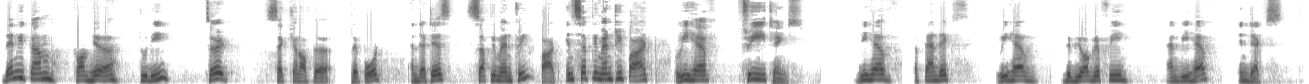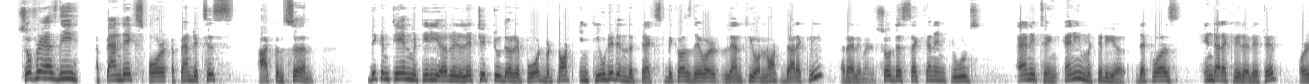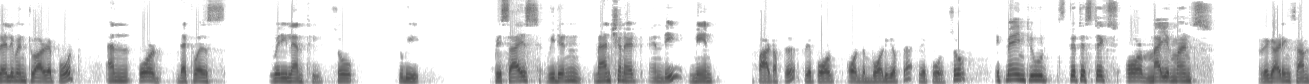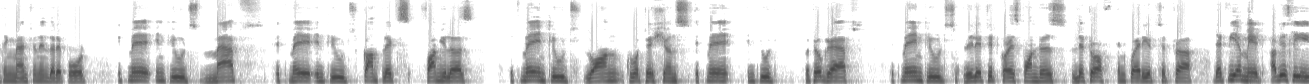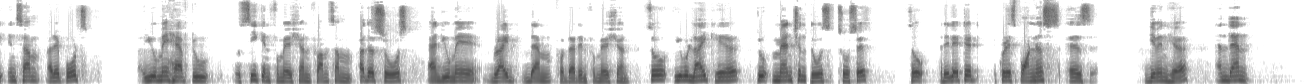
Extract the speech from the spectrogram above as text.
then we come from here to the third section of the report and that is supplementary part in supplementary part we have three things we have appendix we have bibliography and we have index so far as the appendix or appendices are concerned, they contain material related to the report but not included in the text because they were lengthy or not directly relevant. So this section includes anything, any material that was indirectly related or relevant to our report and or that was very lengthy. So to be precise, we didn't mention it in the main part of the report or the body of the report. So, it may include statistics or measurements regarding something mentioned in the report. It may includes maps. It may include complex formulas. It may include long quotations. It may include photographs. It may include related correspondence, letter of inquiry, etc. that we have made. Obviously, in some reports, you may have to seek information from some other source, and you may write them for that information. So you would like here to mention those sources. So related correspondence is given here, and then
